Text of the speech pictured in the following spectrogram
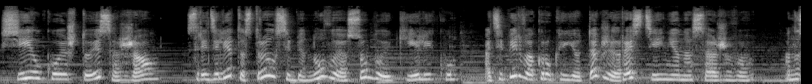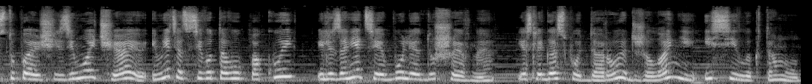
сеял кое-что и сажал. Среди лета строил себе новую особую келейку, а теперь вокруг ее также растения насаживаю а наступающей зимой чаю иметь от всего того покой или занятие более душевное, если Господь дарует желание и силы к тому.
